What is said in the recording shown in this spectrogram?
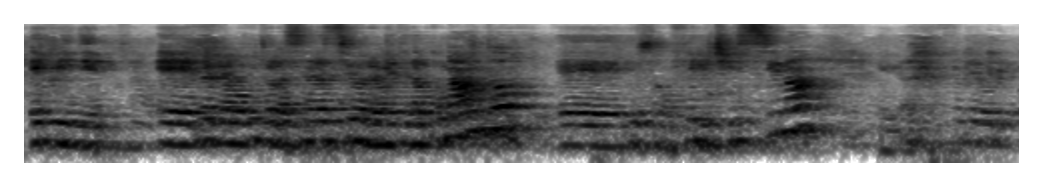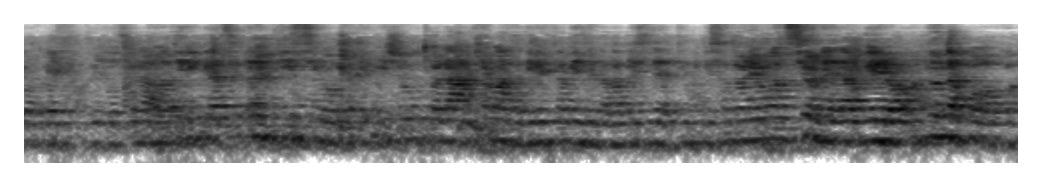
E quindi eh, noi abbiamo avuto la segnalazione ovviamente dal comando, eh, io sono felicissima. No, ti ringrazio tantissimo per aver ricevuto la chiamata direttamente dalla Presidente, quindi è stata un'emozione davvero non da poco.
